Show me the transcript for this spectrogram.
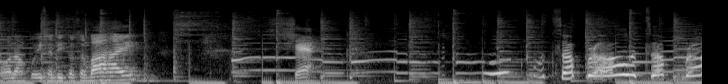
Ako lang po isa dito sa bahay Shit! What's up bro? What's up bro?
